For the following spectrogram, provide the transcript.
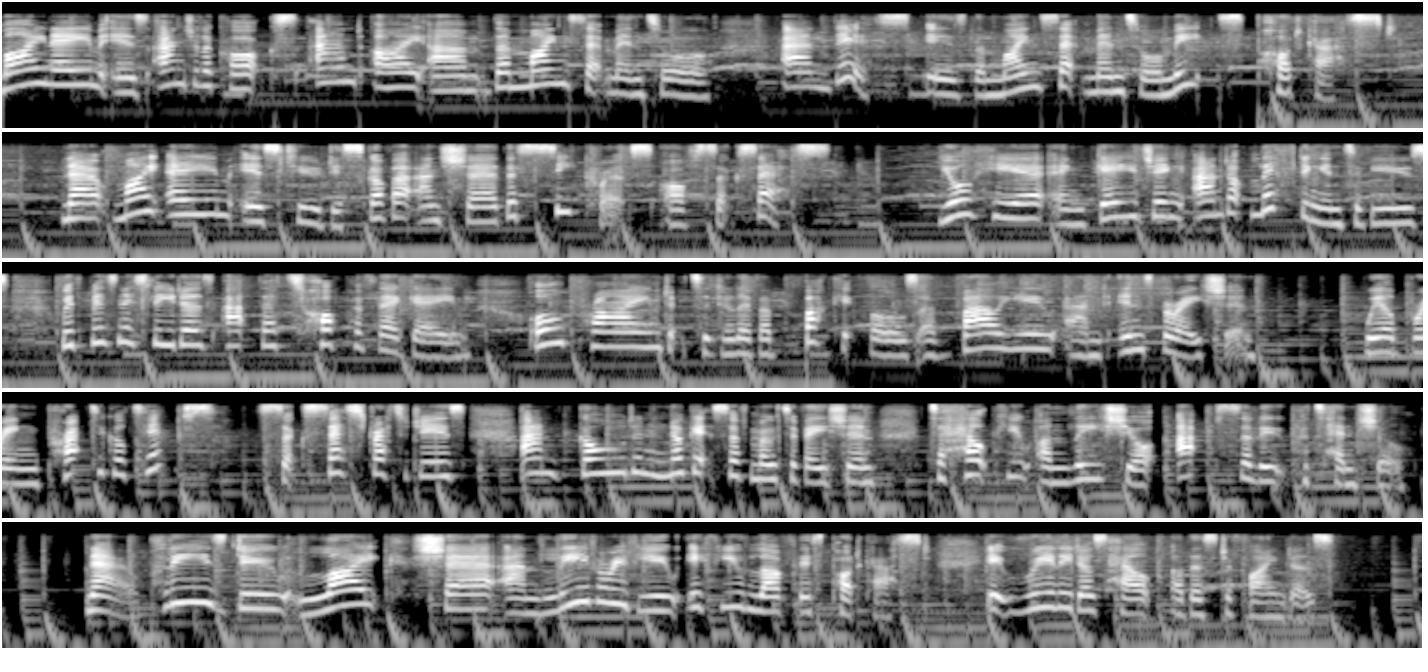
My name is Angela Cox, and I am the Mindset Mentor. And this is the Mindset Mentor Meets podcast. Now, my aim is to discover and share the secrets of success. You'll hear engaging and uplifting interviews with business leaders at the top of their game, all primed to deliver bucketfuls of value and inspiration. We'll bring practical tips, success strategies, and golden nuggets of motivation to help you unleash your absolute potential. Now, please do like, share, and leave a review if you love this podcast. It really does help others to find us.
